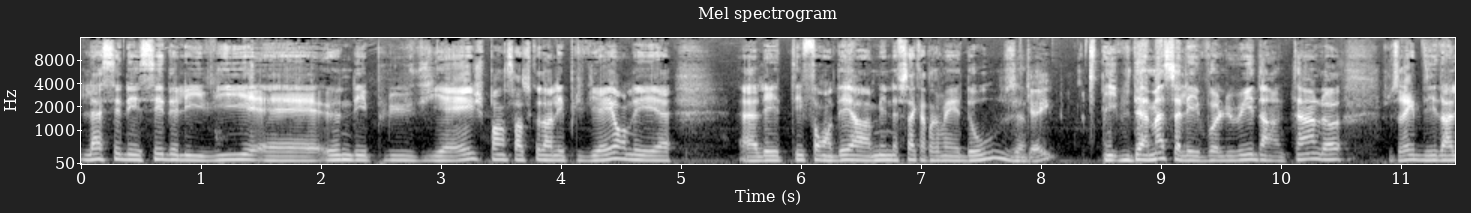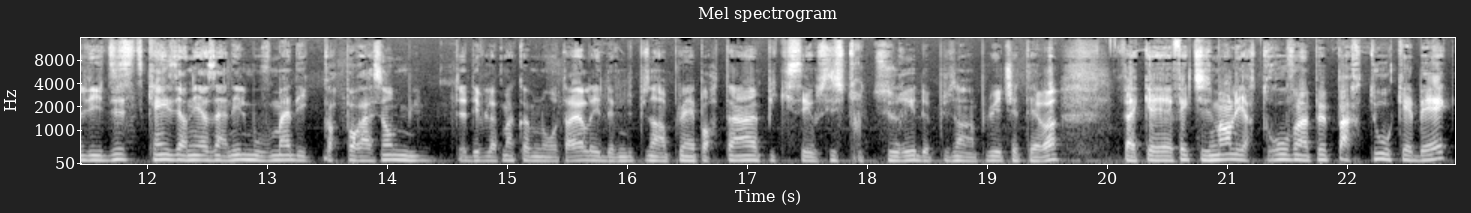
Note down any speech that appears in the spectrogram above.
la CDC de Lévis est une des plus vieilles. Je pense, en tout cas, dans les plus vieilles. On est, elle a été fondée en 1992. Évidemment, ça a évolué dans le temps. Là. Je dirais que dans les 10-15 dernières années, le mouvement des corporations de, développement communautaire là, est devenu de plus en plus important, puis qui s'est aussi structuré de plus en plus, etc. Fait que, effectivement, on les retrouve un peu partout au Québec.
